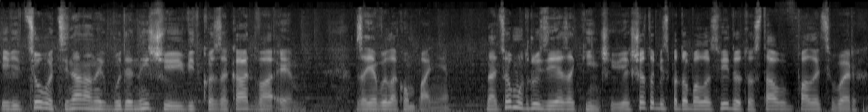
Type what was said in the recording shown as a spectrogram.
і від цього ціна на них буде нижчою від Козака 2М, заявила компанія. На цьому, друзі, я закінчив. Якщо тобі сподобалось відео, то став палець вверх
